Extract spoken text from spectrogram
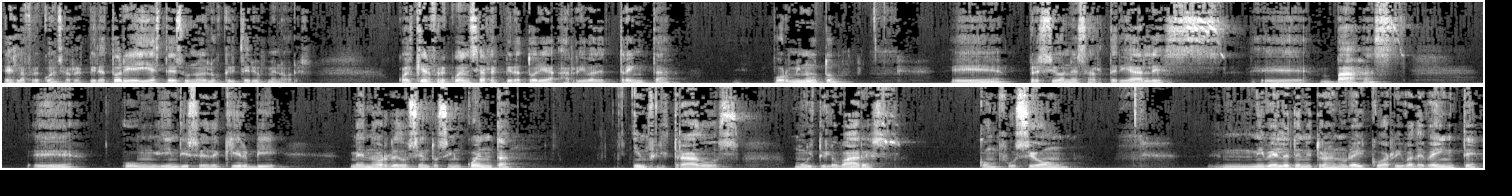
es la frecuencia respiratoria y este es uno de los criterios menores. Cualquier frecuencia respiratoria arriba de 30 por minuto, eh, presiones arteriales eh, bajas, eh, un índice de Kirby menor de 250, infiltrados multilobares, confusión, niveles de nitrógeno ureico arriba de 20,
